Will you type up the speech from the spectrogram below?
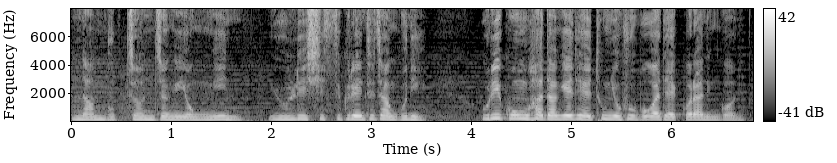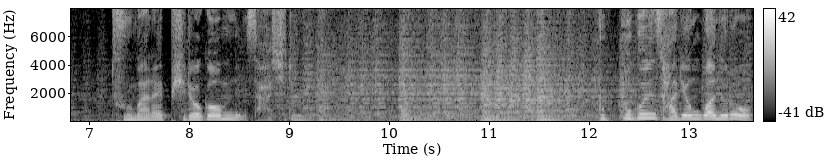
남북 전쟁의 영웅인 율리시스 그랜트 장군이 우리 공화당의 대통령 후보가 될 거라는 건 두말할 필요가 없는 사실입니다. 북부군 사령관으로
